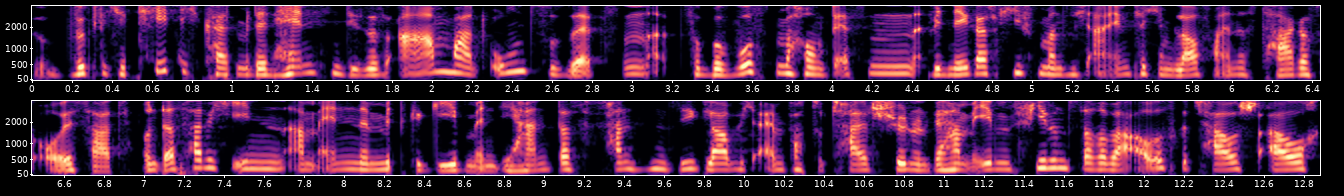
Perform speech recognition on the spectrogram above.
wirkliche Tätigkeit mit den Händen, dieses Armband umzusetzen, zur Bewusstmachung dessen, wie negativ man sich eigentlich im Laufe eines Tages äußert. Und das habe ich Ihnen am Ende mitgegeben in die Hand. Das fanden Sie, glaube ich, einfach total total schön. Und wir haben eben viel uns darüber ausgetauscht, auch,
